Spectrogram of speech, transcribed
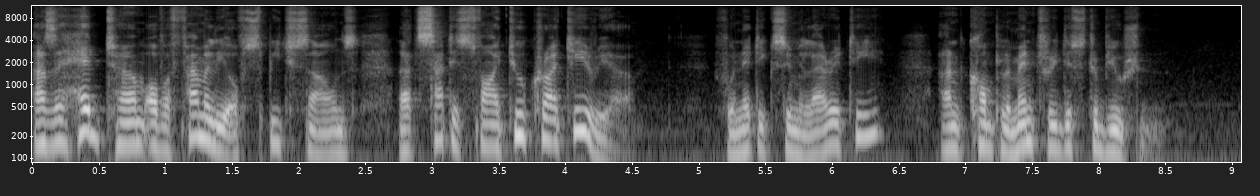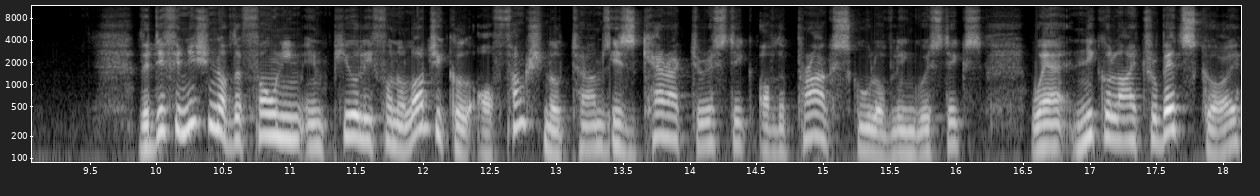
as a head term of a family of speech sounds that satisfy two criteria, phonetic similarity and complementary distribution. The definition of the phoneme in purely phonological or functional terms is characteristic of the Prague School of Linguistics, where Nikolai Trubetskoy,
